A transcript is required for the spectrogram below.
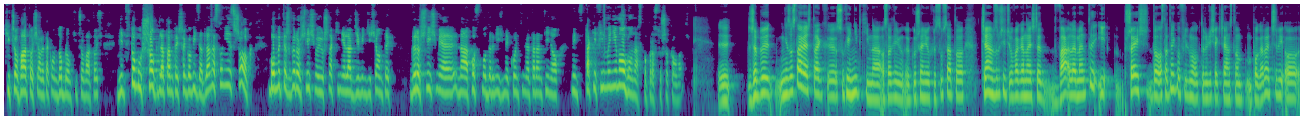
kiczowatość, ale taką dobrą kiczowatość, więc to był szok dla tamtejszego widza. Dla nas to nie jest szok, bo my też wyrośliśmy już na kinie lat 90., wyrośliśmy na postmodernizmie Quentina Tarantino, więc takie filmy nie mogą nas po prostu szokować. Y żeby nie zostawiać tak e, suchej nitki na ostatnim kuszeniu Chrystusa, to chciałem zwrócić uwagę na jeszcze dwa elementy i przejść do ostatniego filmu, o którym dzisiaj chciałem z Tobą pogadać, czyli o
